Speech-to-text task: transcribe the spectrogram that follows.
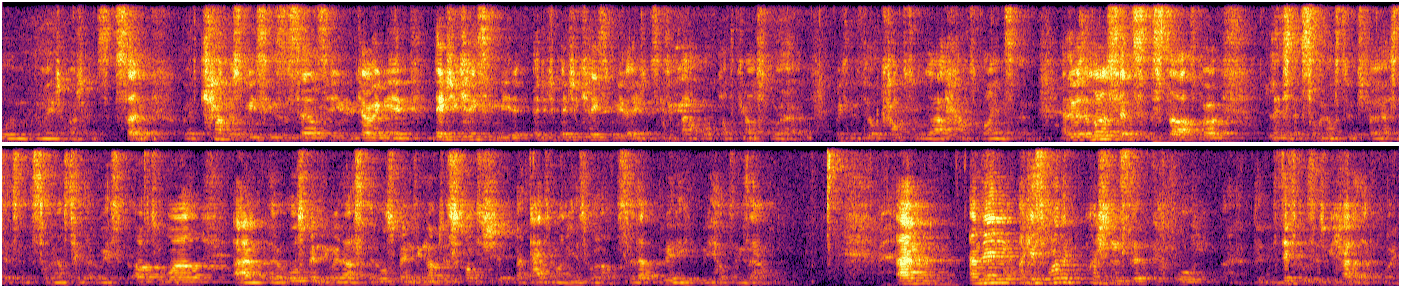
all the major budgets. So we had countless meetings as a sales team, going in, educating media, edu educating media agencies about what podcasts were, making them feel comfortable about how to buy into them. And there was a lot of sense at the start for let's let someone else do it first, let's let someone else take that risk. But after a while, um, they were all spending with us, they're all spending not just sponsorship, but ads money as well. So that really, really helped things out. Um, and then, I guess one of the questions that, or uh, the, the difficulties we had at that point,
